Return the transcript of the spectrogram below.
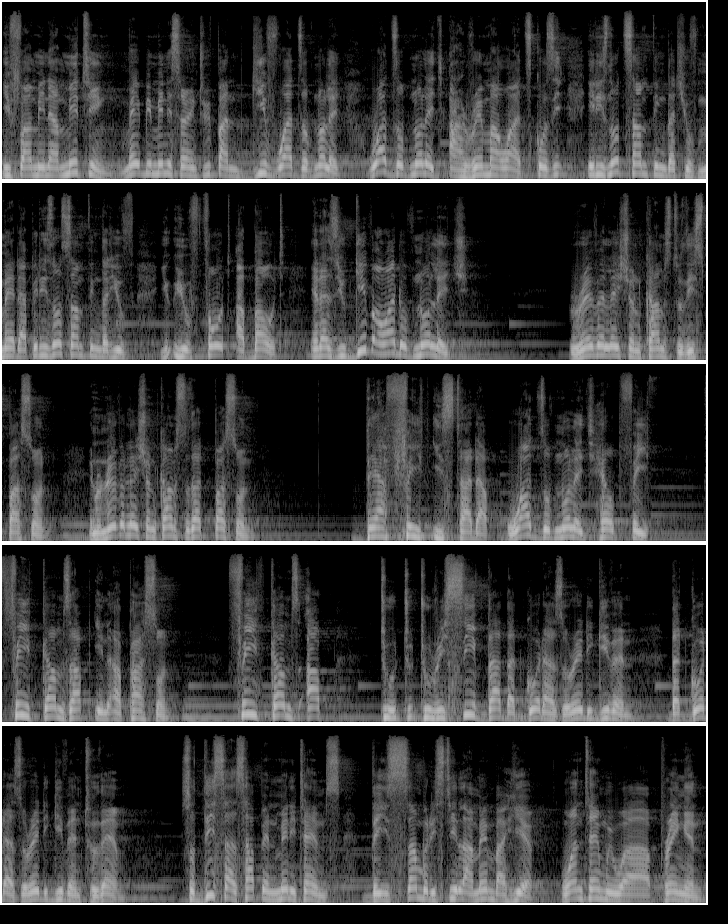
If I'm in a meeting, maybe ministering to people and give words of knowledge, words of knowledge are Rhema words because it, it is not something that you've made up. It is not something that you've, you, have you have thought about. And as you give a word of knowledge, revelation comes to this person. And when revelation comes to that person, their faith is stirred up. Words of knowledge help faith. Faith comes up in a person. Faith comes up to, to, to receive that that God has already given, that God has already given to them. So this has happened many times. There is somebody still a member here. One time we were praying and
